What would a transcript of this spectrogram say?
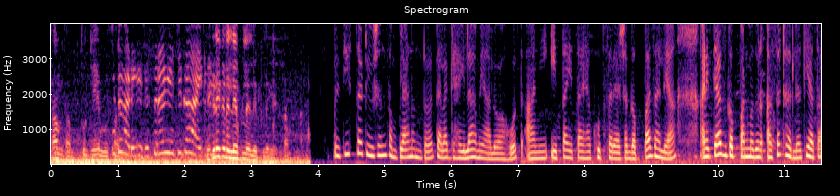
थांब थांब तू घे मी कुठे गाडी घ्यायची? सरळ घ्यायची का? इकडे इकडे इकडे लेपले लेपले घे थांब. प्रितीशचं ट्युशन संपल्यानंतर त्याला घ्यायला आम्ही आलो आहोत आणि येता येता ह्या खूप साऱ्या अशा गप्पा झाल्या आणि त्याच गप्पांमधून असं ठरलं की आता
